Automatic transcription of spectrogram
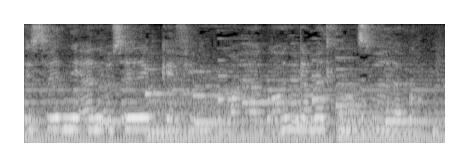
يسعدني أن أشارك في مهرجان جامعة المنصورة الرقمي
